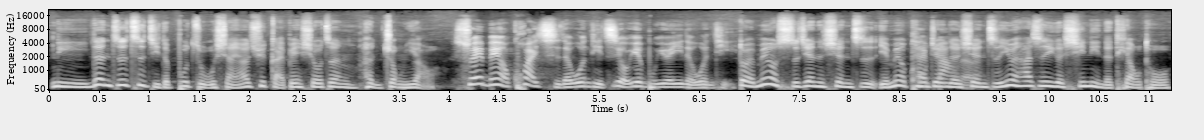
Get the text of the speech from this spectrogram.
你认知自己的不足，想要去改变、修正，很重要。所以没有快迟的问题，只有愿不愿意的问题。对，没有时间的限制，也没有空间的限制，因为它是一个心灵的跳脱。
